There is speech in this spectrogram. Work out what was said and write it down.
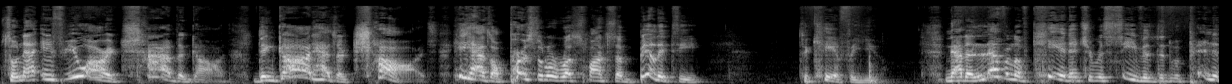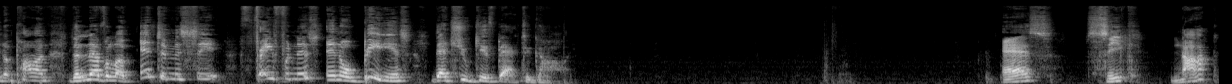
So now, if you are a child of God, then God has a charge, He has a personal responsibility to care for you. Now, the level of care that you receive is dependent upon the level of intimacy, faithfulness, and obedience that you give back to God. Ask, seek, knock.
